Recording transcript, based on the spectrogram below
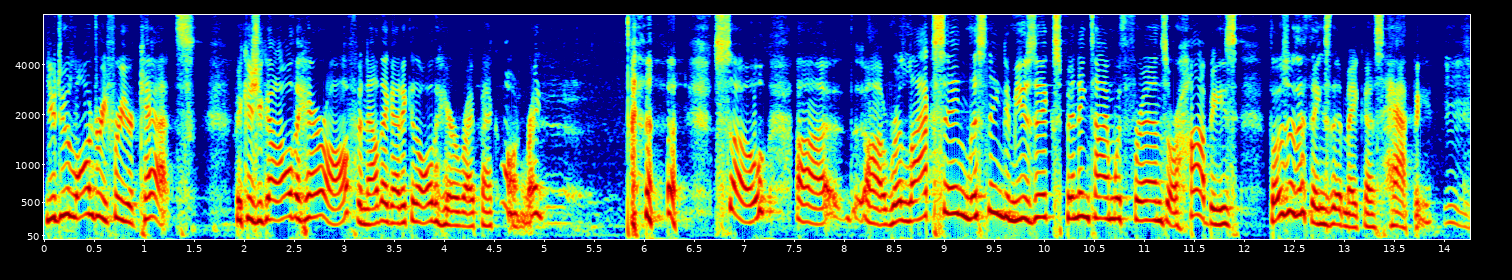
You do laundry for your cats because you got all the hair off and now they got to get all the hair right back on, right? so, uh, uh, relaxing, listening to music, spending time with friends, or hobbies, those are the things that make us happy. Mm.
